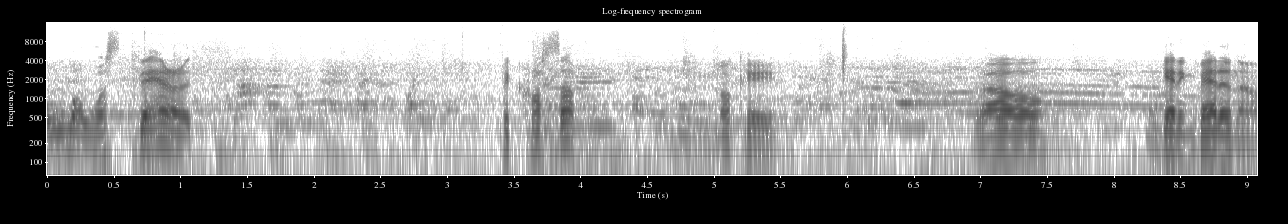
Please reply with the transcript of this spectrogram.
Oh, what was there? Big cross up? Hmm, okay. Well, I'm getting better now.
